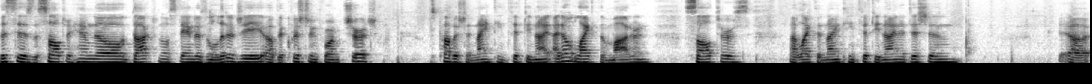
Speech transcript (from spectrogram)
this is the Psalter Hymnal, Doctrinal Standards and Liturgy of the Christian Reformed Church. It was published in 1959. I don't like the modern Psalters. I like the 1959 edition. Uh,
